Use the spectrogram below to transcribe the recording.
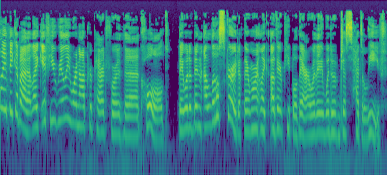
let me think about it. Like, if you really were not prepared for the cold, they would have been a little screwed if there weren't like other people there, where they would have just had to leave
